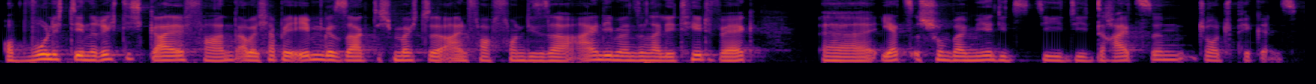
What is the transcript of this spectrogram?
obwohl ich den richtig geil fand, aber ich habe ja eben gesagt, ich möchte einfach von dieser Eindimensionalität weg. Äh, jetzt ist schon bei mir die, die, die 13 George Pickens.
